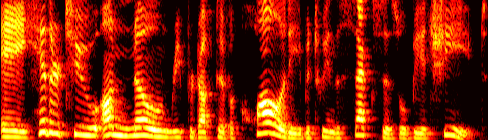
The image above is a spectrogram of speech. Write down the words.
a hitherto unknown reproductive equality between the sexes will be achieved.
